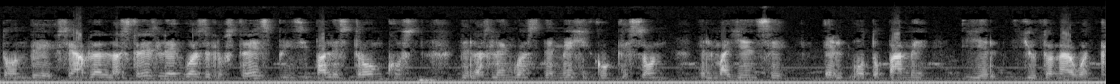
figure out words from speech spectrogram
donde se hablan las tres lenguas de los tres principales troncos de las lenguas de México que son el mayense, el otopame y el yutonáhuatl.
